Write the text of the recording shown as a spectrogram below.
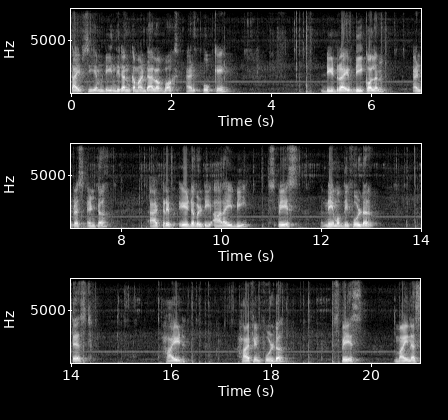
Type cmd in the run command dialog box and ok. D drive d colon and press enter. Attrib a double t r i b space name of the folder test hide hyphen folder space minus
